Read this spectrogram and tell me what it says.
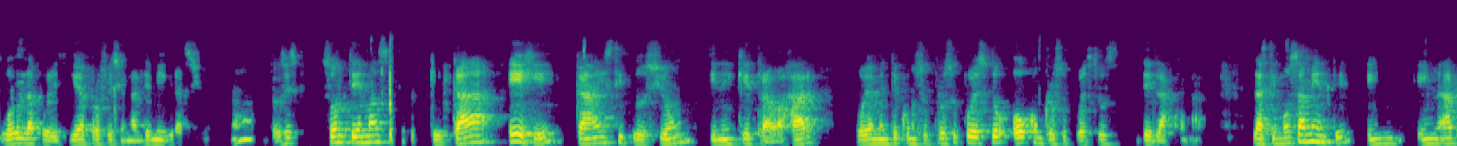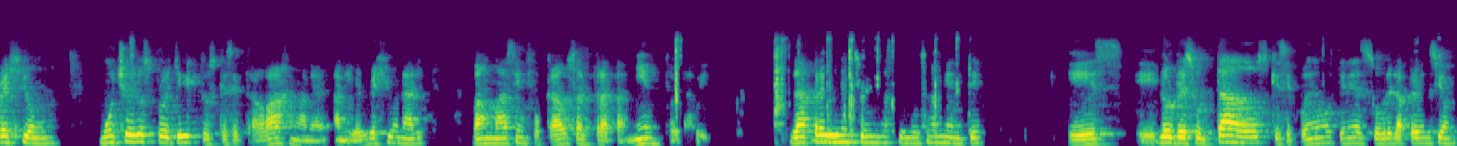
o la Policía Profesional de Migración, ¿no? Entonces, son temas que cada eje, cada institución tiene que trabajar, obviamente, con su presupuesto o con presupuestos de la CONAD. Lastimosamente, en, en la región, muchos de los proyectos que se trabajan a, nivel regional van más enfocados al tratamiento de la vida. La prevención, lastimosamente, es eh, los resultados que se pueden obtener sobre la prevención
